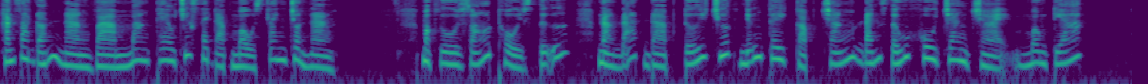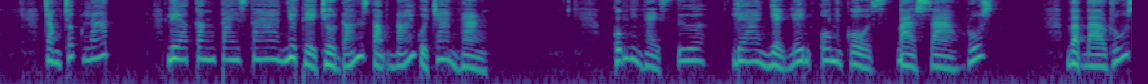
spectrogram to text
Hắn ra đón nàng và mang theo chiếc xe đạp màu xanh cho nàng. Mặc dù gió thổi dữ, nàng đã đạp tới trước những cây cọc trắng đánh dấu khu trang trại Montiac. Trong chốc lát, Lia căng tay ra như thể chờ đón giọng nói của cha nàng. Cũng như ngày xưa, Lia nhảy lên ôm cổ bà già Ruth. Và bà Ruth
